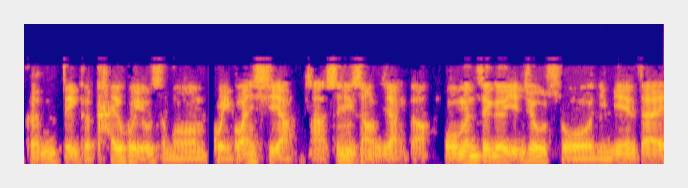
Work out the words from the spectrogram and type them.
跟这个开会有什么鬼关系啊？啊，实际上是这样的啊。我们这个研究所里面在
